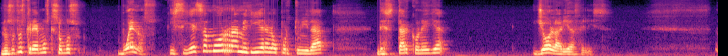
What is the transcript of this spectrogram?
Nosotros creemos que somos buenos. Y si esa morra me diera la oportunidad de estar con ella, yo la haría feliz.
